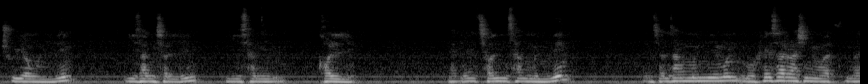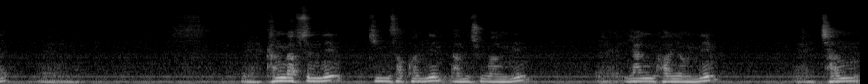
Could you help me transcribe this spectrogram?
주영훈님, 이상철님, 이상걸님, 네, 전상문님, 네, 전상문님은 뭐 회사를 하시는 것 같은가요? 네. 네, 강갑순님, 김석헌님, 남충광님, 네, 양광영님, 네, 장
